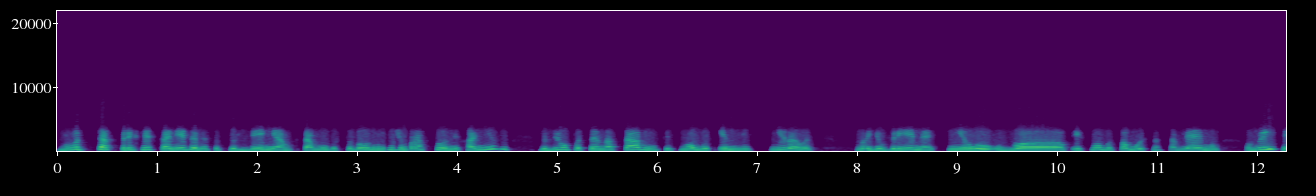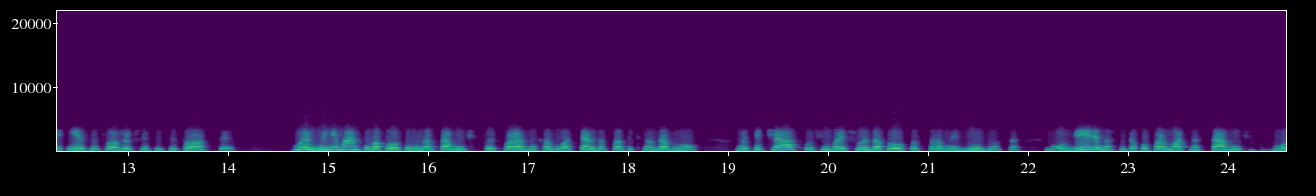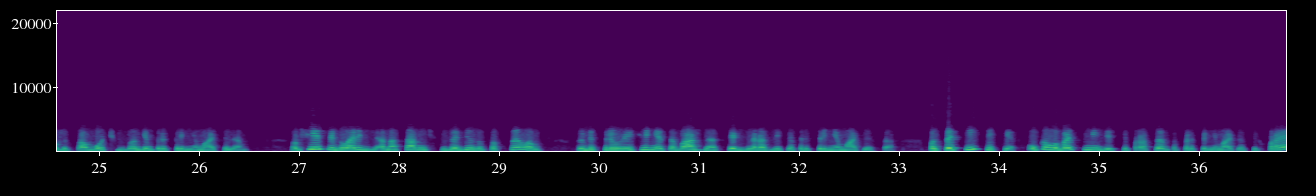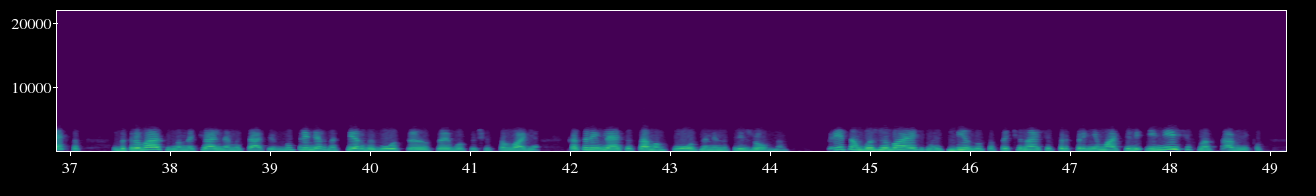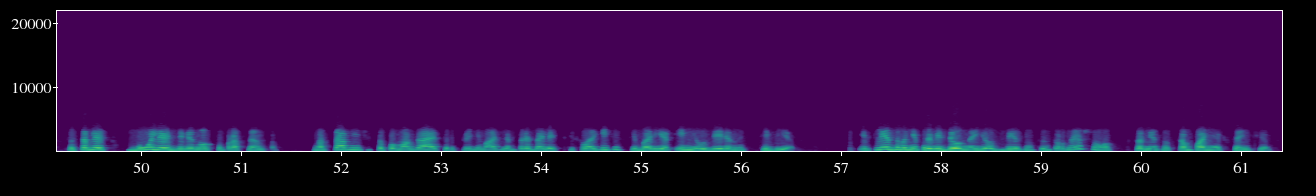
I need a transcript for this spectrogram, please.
Мы вот так пришли с коллегами с обсуждением к тому, что должен быть очень простой механизм, где опытные наставники смогут инвестировать свое время, силу в, и смогут помочь наставляемым выйти из сложившейся ситуации. Мы занимаемся вопросами наставничества в разных областях достаточно давно, но сейчас очень большой запрос со стороны бизнеса. Мы уверены, что такой формат наставничества сможет помочь многим предпринимателям. Вообще, если говорить о наставничестве для бизнеса в целом, то без преувеличения это важный аспект для развития предпринимательства. По статистике, около 80% предпринимательских проектов закрываются на начальном этапе, ну, примерно в первый год э, своего существования, который является самым сложным и напряженным. При этом выживаемость бизнесов, начинающих предпринимателей, имеющих наставников, составляет более 90%. Наставничество помогает предпринимателям преодолеть психологический барьер и неуверенность в себе. Исследование, проведенное US Business International совместно с компанией Accenture,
